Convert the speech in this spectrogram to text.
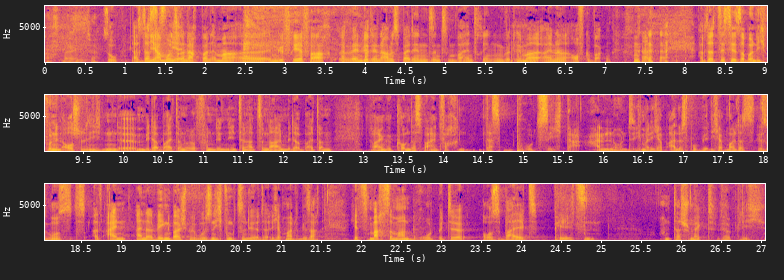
Ach, meine Güte. So, also das die haben unsere Nachbarn immer äh, im Gefrierfach. Äh, Wenn wir denn abends bei denen sind zum Wein trinken, wird immer eine aufgebacken. Aber das ist jetzt aber nicht von den ausländischen äh, Mitarbeitern oder von den internationalen Mitarbeitern reingekommen. Das war einfach, das bot sich da an. Und ich meine, ich habe alles probiert. Ich habe mal, das ist übrigens das, als ein, einer der wenigen Beispiele, wo es nicht funktioniert hat. Ich habe mal gesagt, jetzt machst du mal ein Brot bitte aus Waldpilzen. Und das schmeckt wirklich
